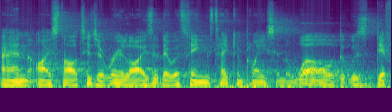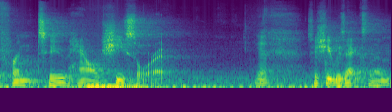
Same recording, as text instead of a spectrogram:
and I started to realise that there were things taking place in the world that was different to how she saw it. Yeah. So she was excellent.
